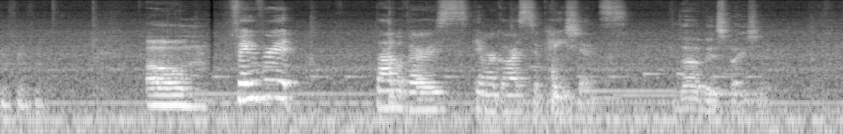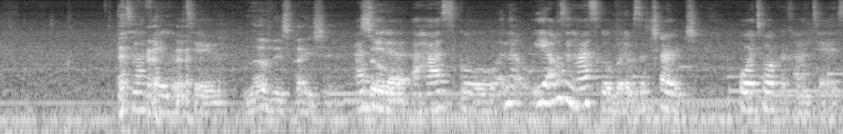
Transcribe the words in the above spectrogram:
um. Favorite Bible verse in regards to patience. Love is patient. That's my favorite too. Love is patient. I so, did a, a, high school. No, yeah, I was in high school, but it was a church oratorical contest.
